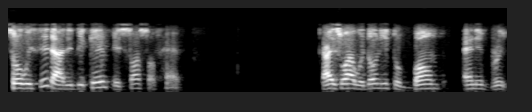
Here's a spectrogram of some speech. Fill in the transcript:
So we see that it became a source of help. That is why we don't need to bomb any breach.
